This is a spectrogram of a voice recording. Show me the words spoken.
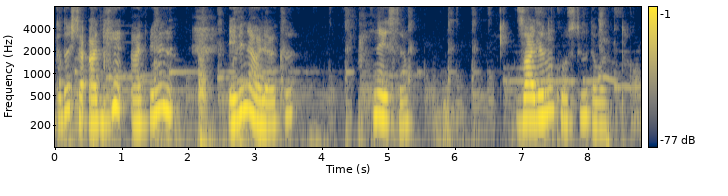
Arkadaşlar admin, adminin evi ne alaka? Neyse. Zayla'nın kostümü de var burada.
